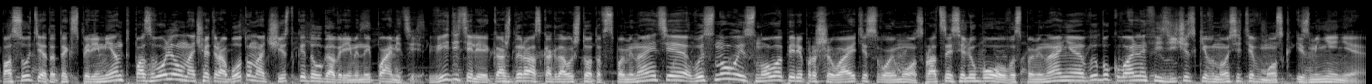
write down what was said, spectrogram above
По сути, этот эксперимент позволил начать работу над чисткой долговременной памяти. Видите ли, каждый раз, когда вы что-то вспоминаете, вы снова и снова перепрошиваете свой мозг. В процессе любого воспоминания вы буквально физически вносите в мозг изменения.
